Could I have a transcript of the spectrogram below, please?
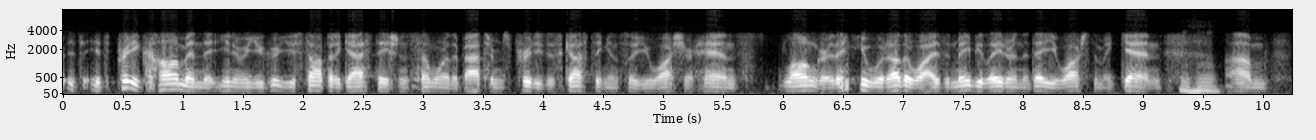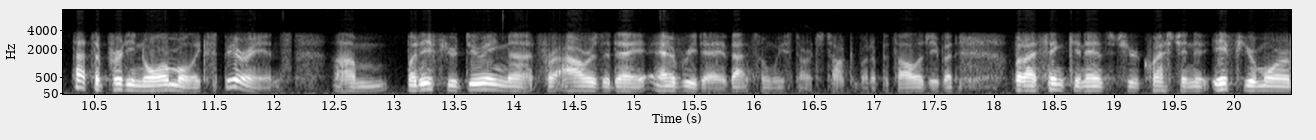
it's, it's pretty common that you know you you stop at a gas station somewhere the bathroom's pretty disgusting and so you wash your hands longer than you would otherwise and maybe later in the day you wash them again mm-hmm. um, that's a pretty normal experience um, but if you're doing that for hours a day every day that's when we start to talk about a pathology but but I think in answer to your question if you're more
